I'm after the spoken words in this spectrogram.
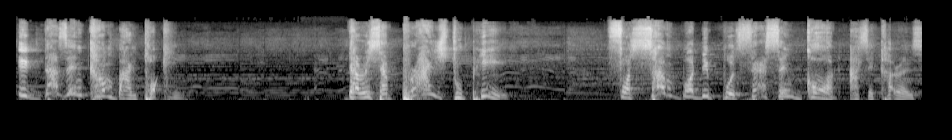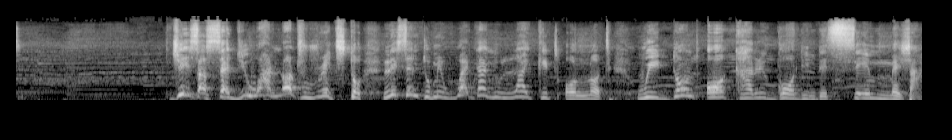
it doesn't come by talking. There is a price to pay for somebody possessing God as a currency. Jesus said, You are not rich to listen to me, whether you like it or not. We don't all carry God in the same measure,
